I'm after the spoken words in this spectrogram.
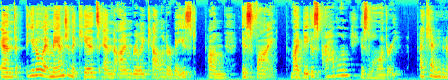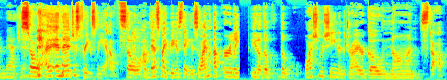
and you know managing the kids and i'm really calendar based um, is fine my biggest problem is laundry I can't even imagine. so I, and that just freaks me out. So um, that's my biggest thing is so I'm up early. You know the the washing machine and the dryer go non-stop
